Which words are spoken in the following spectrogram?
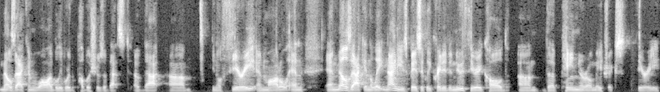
Melzack and Wall, I believe, were the publishers of that of that um, you know theory and model. And and Melzack in the late 90s basically created a new theory called um, the pain neuromatrix theory,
